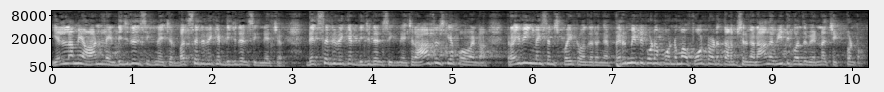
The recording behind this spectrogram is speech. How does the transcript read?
எல்லாமே online digital signature birth certificate digital signature death certificate digital signature ஆஃபீஸ்க்கே போக வேண்டாம். டிரைவிங் லைசன்ஸ் போயிட்டு வந்துடுங்க பெர்மிட் கூட போடணுமா? ஃபோட்டோ எடுத்து அனுப்பிச்சிருங்க. நாங்கள் வீட்டுக்கு வந்து வேணா செக் பண்ணுறோம்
